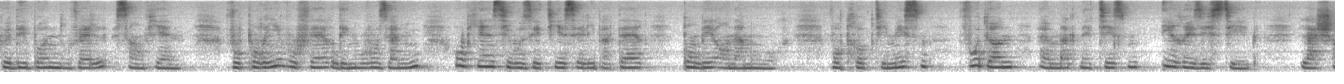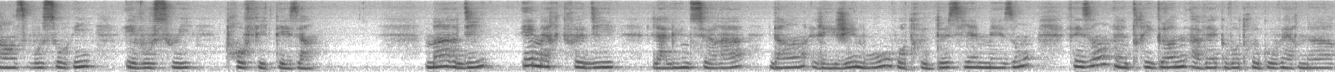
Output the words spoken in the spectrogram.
que des bonnes nouvelles s'en viennent. Vous pourriez vous faire des nouveaux amis ou bien si vous étiez célibataire, tomber en amour. Votre optimisme vous donne un magnétisme irrésistible. La chance vous sourit et vous suit, profitez-en. Mardi et mercredi, la lune sera dans les Gémeaux, votre deuxième maison, faisant un trigone avec votre gouverneur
